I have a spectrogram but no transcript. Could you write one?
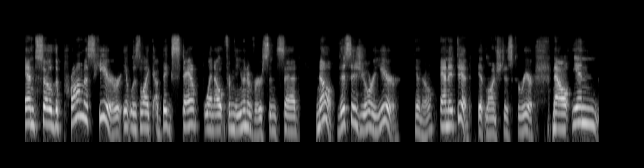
And so the promise here, it was like a big stamp went out from the universe and said, no, this is your year, you know, and it did. It launched his career. Now, in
